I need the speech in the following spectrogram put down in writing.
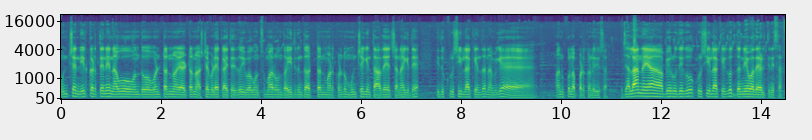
ಮುಂಚೆ ನೀರು ಕಟ್ತೇನೆ ನಾವು ಒಂದು ಒನ್ ಟನ್ನು, ಎರಡು ಟನ್ನು ಅಷ್ಟೇ ಬೆಳೆಯೋಕ್ಕಾಯ್ತಾ ಇದ್ದು ಇವಾಗ ಒಂದು ಸುಮಾರು ಒಂದು ಐದರಿಂದ ಹತ್ತು ಟನ್ ಮಾಡಿಕೊಂಡು ಮುಂಚೆಗಿಂತ ಆದಾಯ ಚೆನ್ನಾಗಿದೆ. ಇದು ಕೃಷಿ ಇಲಾಖೆಯಿಂದ ನಮಗೆ ಅನುಕೂಲ ಪಡ್ಕೊಂಡಿದ್ದೀವಿ ಸರ್. ಜಲಾನಯ ಅಭಿವೃದ್ಧಿಗೂ ಕೃಷಿ ಇಲಾಖೆಗೂ ಧನ್ಯವಾದ ಹೇಳ್ತೀನಿ ಸರ್.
